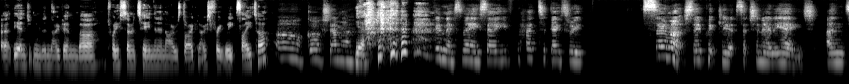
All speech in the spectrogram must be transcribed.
at the end of the November 2017, and then I was diagnosed three weeks later. Oh gosh, Emma. Yeah, Goodness me. So you've had to go through so much so quickly at such an early age. And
